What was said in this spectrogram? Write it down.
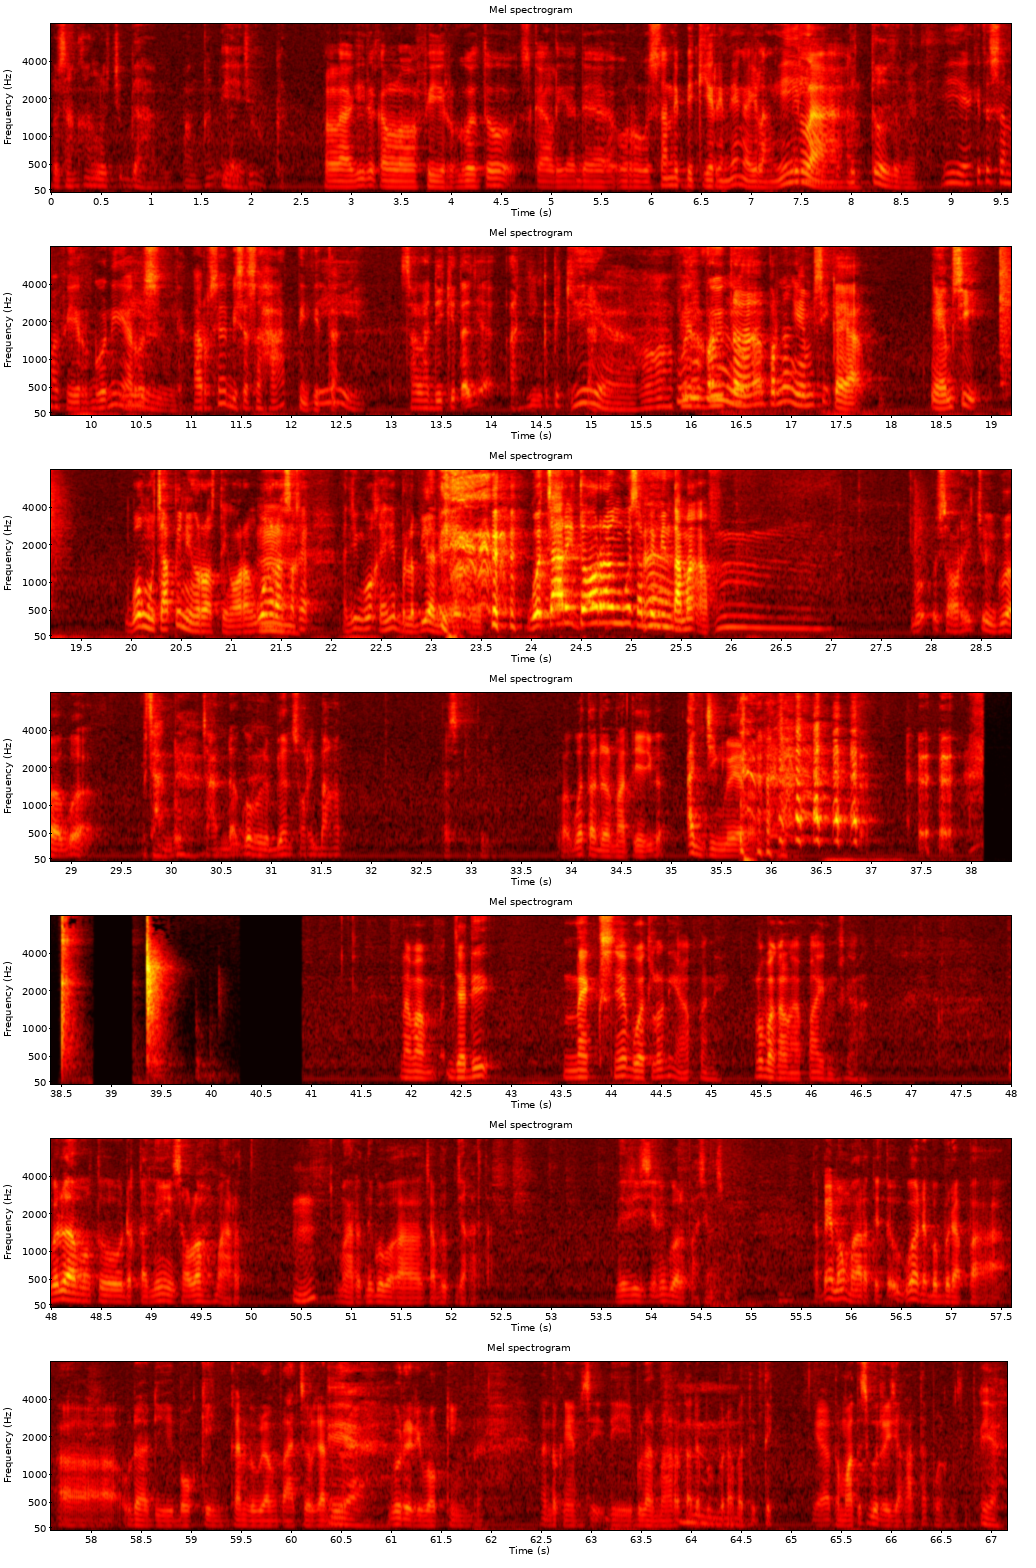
lu sangka lucu gampang kan enggak Iya. juga. Apalagi kalau Virgo tuh sekali ada urusan dipikirinnya nggak hilang-hilang. betul tuh men Iya, kita sama Virgo nih harus harusnya bisa sehati kita. Iya. salah dikit aja anjing kepikiran. Iya, orang Virgo itu pernah pernah nge-MC kayak nge-MC gue ngucapin nih roasting orang. Gue ngerasa kayak anjing gue kayaknya berlebihan nih gue cari tuh orang gue sampai minta maaf. Bu sorry cuy gue gue bercanda. canda gue berlebihan sorry banget pas segitunya Pak gue tau dalam hatinya juga anjing lo ya Bang." Nah, Mam, jadi nextnya buat lo nih apa nih? Lo bakal ngapain sekarang? gue dalam waktu dekat ini insya Allah Maret Hmm? Maret ini gue bakal cabut ke Jakarta jadi di sini gue lepasin semua tapi emang Maret itu gue ada beberapa eh, udah di booking kan gue bilang pelacur kan Iya. gue udah di booking untuk MC di bulan Maret ada beberapa titik ya otomatis gue dari Jakarta pulang ke sini Iya.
